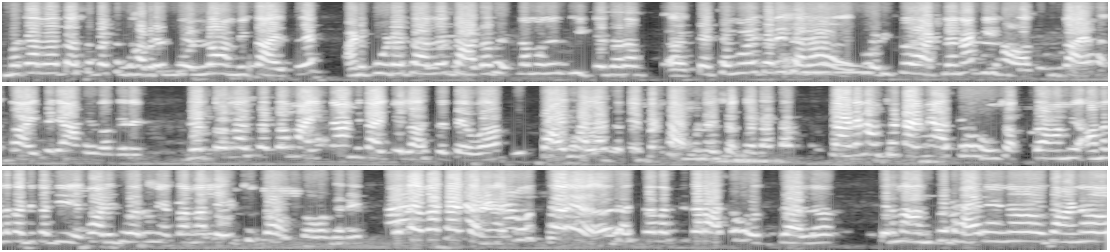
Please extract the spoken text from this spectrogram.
मग त्याला तसं तसं घाबरत बोललो आम्ही काय ते. आणि पुढे झालं दादा भेटला म्हणून ठीक आहे जरा त्याच्यामुळे तरी जरा थोडीस वाटलं ना की हा तू काय काहीतरी आहे वगैरे. जर तो नसता तर माहीत नाही आम्ही काय केलं असतं तेव्हा. काय झालं असतं ते पण सांगू नाही शकत आता. साडे नऊच्या टायमिंग असं होऊ शकतं. आम्ही आम्हाला कधी कधी कॉलेजवरून येताना लेट सुद्धा होतो वगैरे. तेव्हा काय करणार? रोज रस्त्यावरती जर असं होत झालं. तर मग आमचं बाहेर येणं जाणं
